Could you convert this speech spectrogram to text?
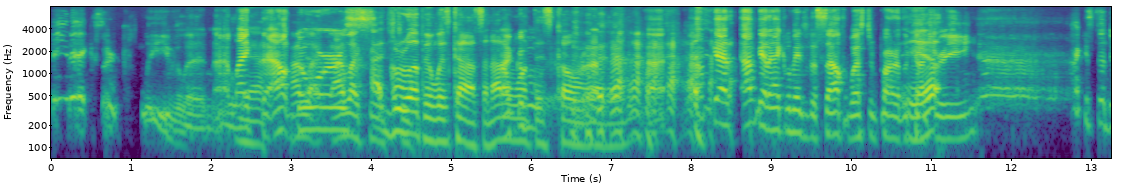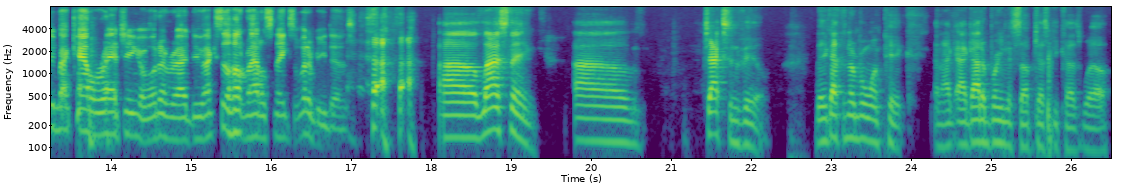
Phoenix or Cleveland. I like Yeah, the I like- I outdoors. like I grew too. up in Wisconsin. I I don't want grew- this cold. Right. I've got I've got acclimated to the southwestern part of the Yeah. country. I can still do my cattle ranching or whatever I do. I can still hunt rattlesnakes or whatever he does. Uh, last thing, um, Jacksonville. They got the number one pick, and I, I got to bring this up just because. Well,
